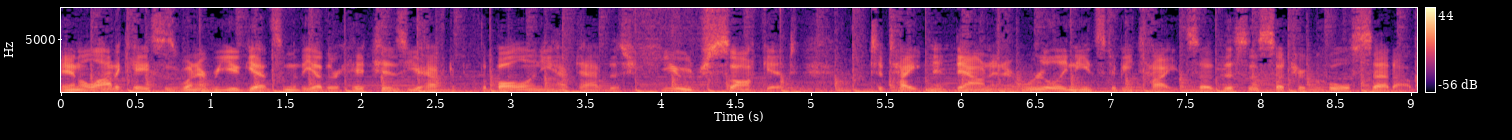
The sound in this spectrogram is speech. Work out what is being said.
In a lot of cases, whenever you get some of the other hitches, you have to put the ball in, you have to have this huge socket to tighten it down, and it really needs to be tight. So this is such a cool setup.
